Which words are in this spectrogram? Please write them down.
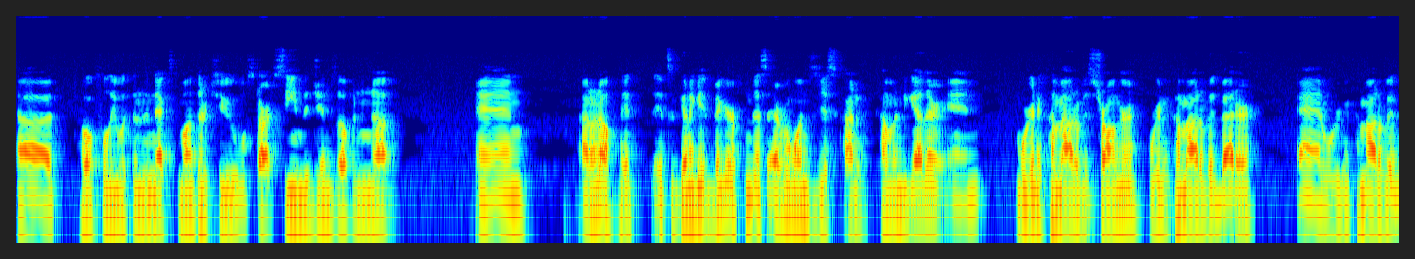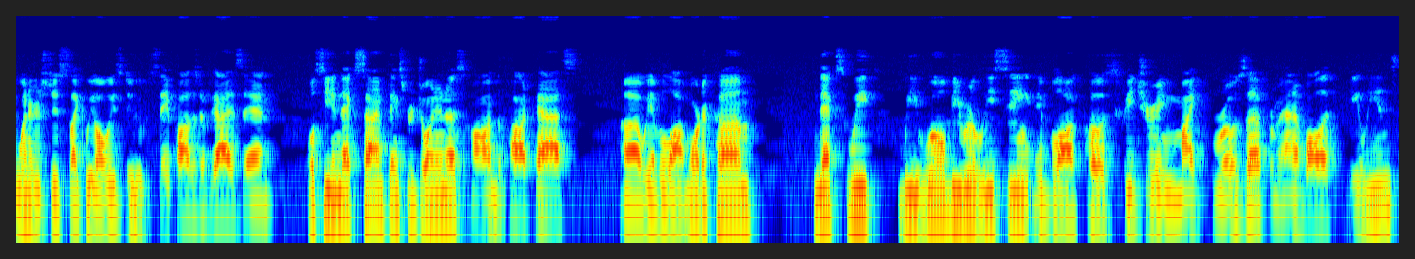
Uh, hopefully, within the next month or two, we'll start seeing the gyms opening up. And I don't know, it, it's going to get bigger from this. Everyone's just kind of coming together, and we're going to come out of it stronger. We're going to come out of it better. And we're going to come out of it winners, just like we always do. Stay positive, guys. And we'll see you next time. Thanks for joining us on the podcast. Uh, we have a lot more to come. Next week, we will be releasing a blog post featuring Mike Rosa from Anabolic Aliens,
